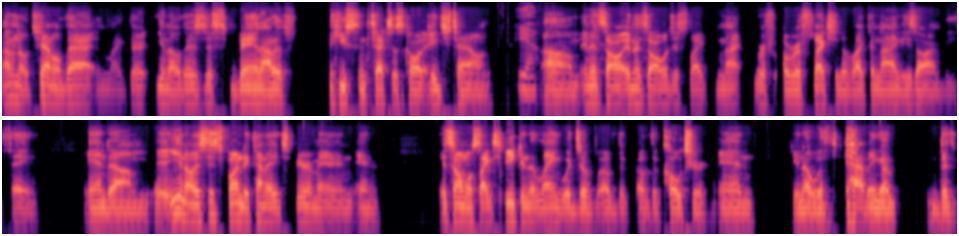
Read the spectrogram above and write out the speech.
I don't know channel that and like there you know there's this band out of Houston Texas called H Town Yeah. um, and it's all and it's all just like not ref, a reflection of like a '90s R&B thing, and um, it- you know it's just fun to kind of experiment and, and it's almost like speaking the language of of the of the culture, and you know with having a the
